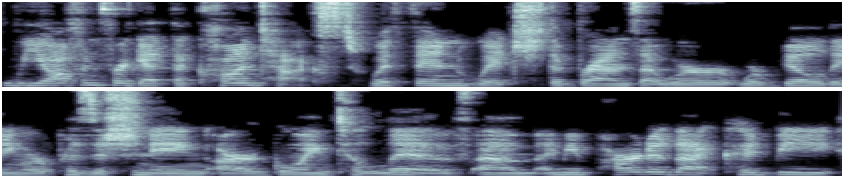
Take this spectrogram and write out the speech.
we often forget the context within which the brands that we're we're building or positioning are going to live. Um, I mean, part of that could be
